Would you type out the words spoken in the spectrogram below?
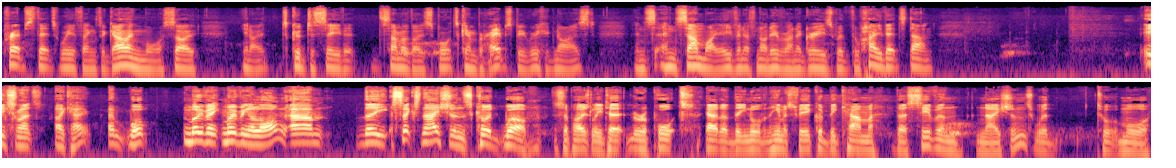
perhaps that's where things are going more. So, you know, it's good to see that some of those sports can perhaps be recognised in, in some way, even if not everyone agrees with the way that's done. Excellent. Okay. Um, well, moving moving along. Um, the Six Nations could, well, supposedly to reports out of the Northern Hemisphere could become the Seven Nations, with more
